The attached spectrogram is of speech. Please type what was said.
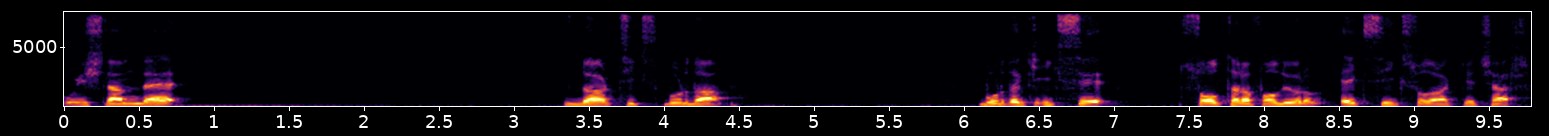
Bu işlemde 4x burada. Buradaki x'i sol tarafa alıyorum. Eksi x olarak geçer.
